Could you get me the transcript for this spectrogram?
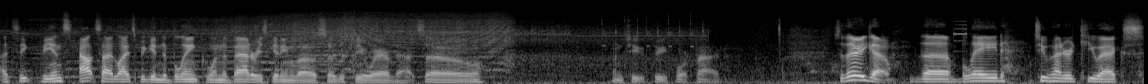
I think the outside lights begin to blink when the battery's getting low, so just be aware of that. So, one, two, three, four, five. So there you go, the Blade 200QX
